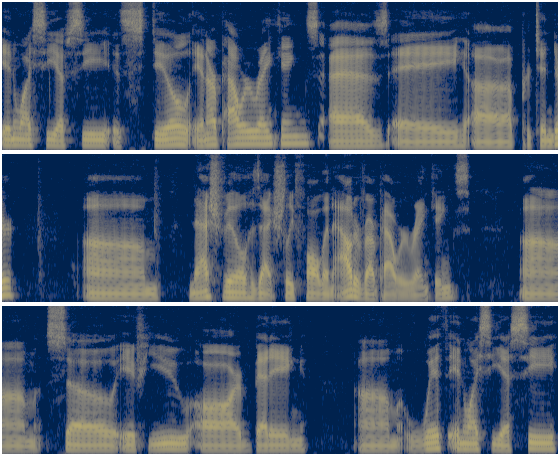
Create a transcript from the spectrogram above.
NYCFC is still in our power rankings as a uh, pretender. Um, Nashville has actually fallen out of our power rankings. Um, so if you are betting um, with NYCFC,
